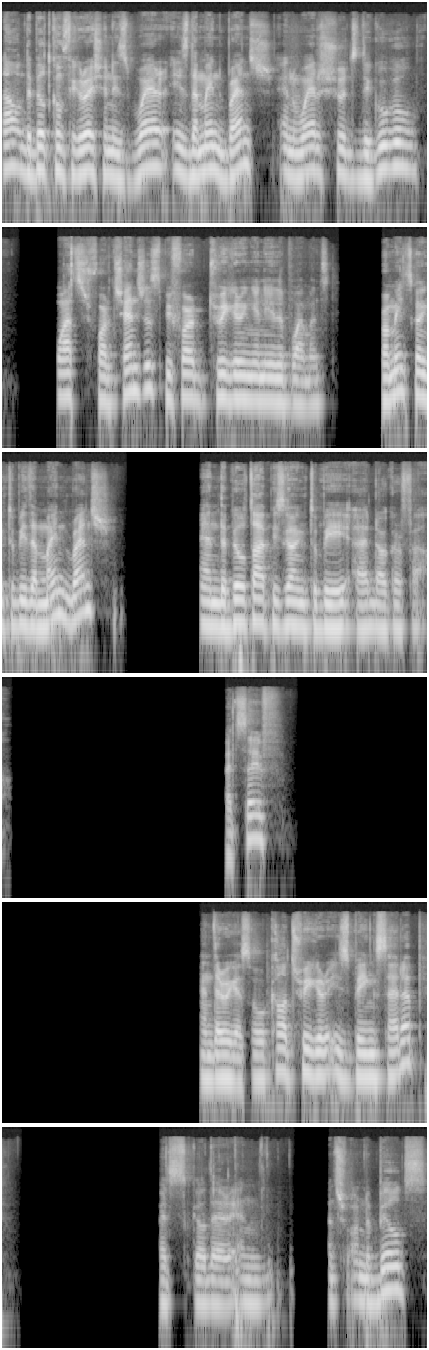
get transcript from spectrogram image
Now the build configuration is where is the main branch and where should the Google watch for changes before triggering any deployments. For me, it's going to be the main branch, and the build type is going to be a Docker file. Let's save. And there we go. So call trigger is being set up. Let's go there and on the builds.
